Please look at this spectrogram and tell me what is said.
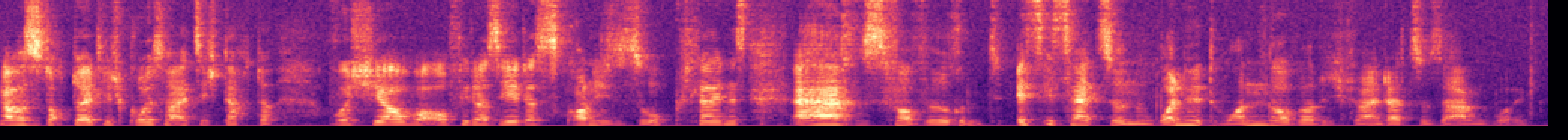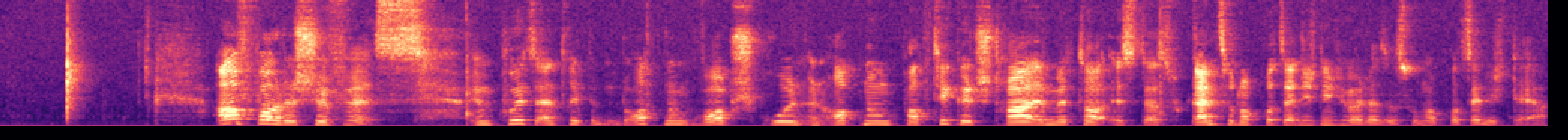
Aber es ist doch deutlich größer, als ich dachte. Wo ich hier aber auch wieder sehe, dass es gar nicht so klein ist. Ach, es ist verwirrend. Es ist halt so ein One-Hit-Wonder, würde ich dazu sagen wollen. Aufbau des Schiffes. Impulsantrieb in Ordnung, Warpspulen in Ordnung, Partikelstrahlemitter ist das ganz hundertprozentig nicht, weil das ist hundertprozentig der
